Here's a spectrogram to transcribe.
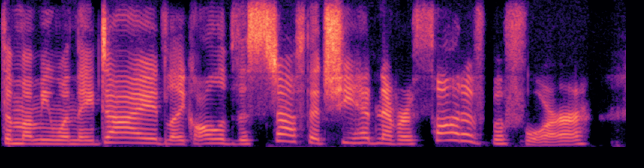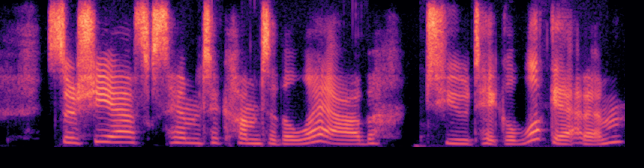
the mummy when they died, like all of the stuff that she had never thought of before. So she asks him to come to the lab to take a look at him.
